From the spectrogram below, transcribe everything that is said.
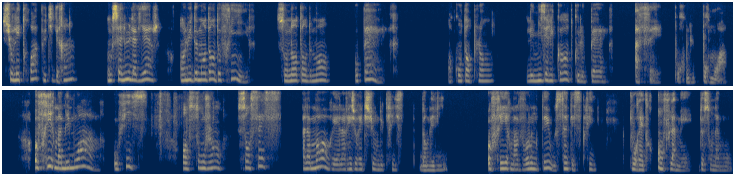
sur les trois petits grains, on salue la Vierge en lui demandant d'offrir son entendement au Père, en contemplant les miséricordes que le Père a fait pour, pour moi. Offrir ma mémoire au Fils en songeant sans cesse à la mort et à la résurrection du Christ dans ma vie. offrir ma volonté au Saint-Esprit pour être enflammé de son amour.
